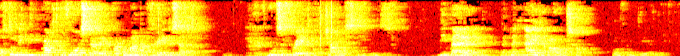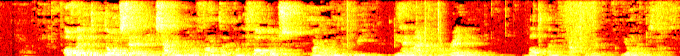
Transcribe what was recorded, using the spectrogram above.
Of toen ik die prachtige voorstelling van Romana Vrede zag, Who's Afraid of Charlie Stevens, die mij met mijn eigen ouderschap confronteerde. Of bij de tentoonstelling die ik zag in Bonnefante van de foto's van Robin de Puy die hij maakte van Randy. Wat een prachtige jongen is dat.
